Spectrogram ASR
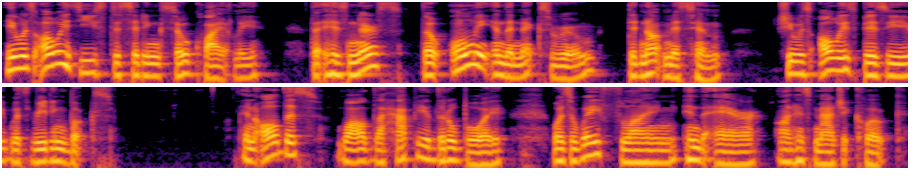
He was always used to sitting so quietly that his nurse though only in the next room, did not miss him. She was always busy with reading books. And all this while the happy little boy was away flying in the air on his magic cloak,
